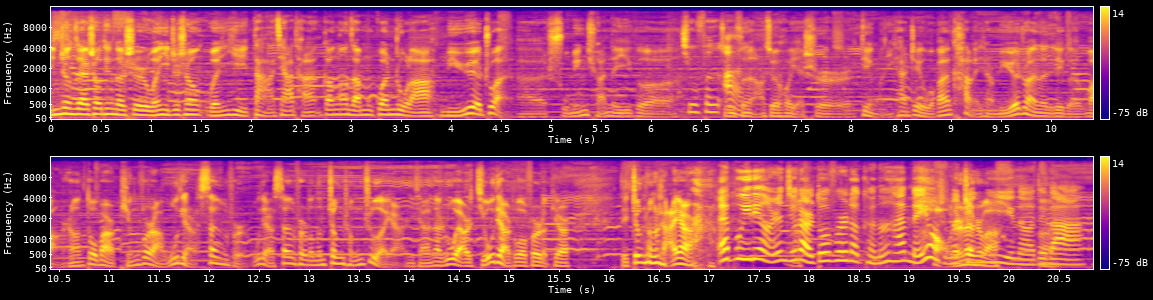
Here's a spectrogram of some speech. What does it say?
您正在收听的是《文艺之声·文艺大家谈》。刚刚咱们关注了啊，《芈月传》呃，署名权的一个纠纷纠纷啊，最后也是定了。你看这个，我刚才看了一下《芈月传》的这个网上豆瓣评分啊，五点三分，五点三分都能争成这样。你想想，那如果要是九点多分的片儿，得争成啥样？哎，不一定，人九点多分的可能还没有什么争议呢，对吧？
